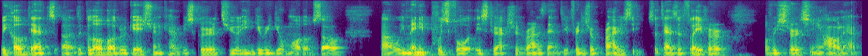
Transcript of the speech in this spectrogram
We hope that uh, the global aggregation can be squared to individual models. So uh, we mainly push for this direction rather than differential privacy. So that's a flavor of research in our lab.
